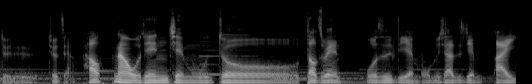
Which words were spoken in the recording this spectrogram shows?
对对对，就这样。好，那我今天节目就到这边，我是 DM，我们下次见，拜。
